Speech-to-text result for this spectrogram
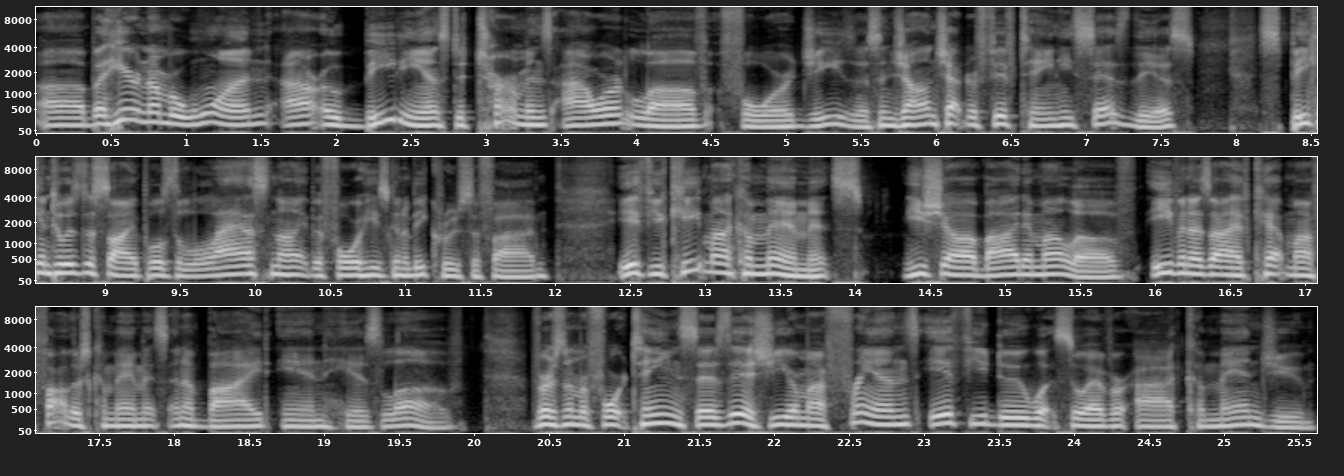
uh, but here, number one, our obedience determines our love for Jesus. In John chapter 15, he says this speaking to his disciples the last night before he's going to be crucified If you keep my commandments, Ye shall abide in my love, even as I have kept my Father's commandments and abide in his love. Verse number 14 says this Ye are my friends if you do whatsoever I command you.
